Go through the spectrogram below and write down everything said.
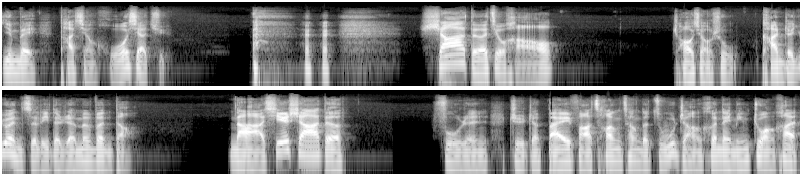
因为他想活下去。杀得就好。朝小树看着院子里的人们问道：“哪些杀得？”妇人指着白发苍苍的族长和那名壮汉，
